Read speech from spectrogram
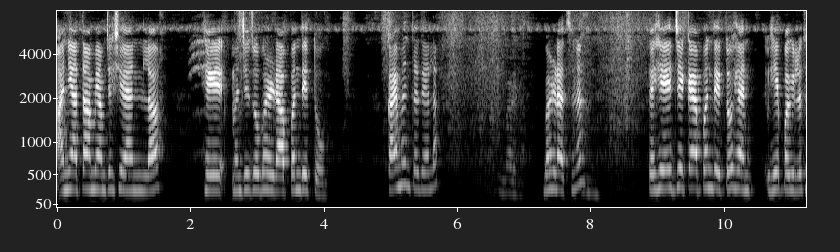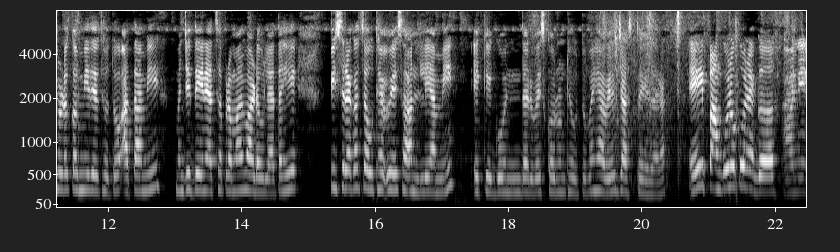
आणि आता आम्ही आमच्या शेळ्यांना हे म्हणजे जो भरडा आपण देतो. काय म्हणतात त्याला बरं भरडाच ना? तर हे जे काय आपण देतो ह्या हे पहिलं थोडं कमी देत होतो. आता आम्ही म्हणजे देण्याचं प्रमाण वाढवलं. आता हे तिसऱ्या का चौथ्या वेळेस आणले आम्ही. एक एक गोन दरवेळेस करून ठेवतो. पण ह्यावेळेस जास्त आहे जरा. ए पांगू नको ना ग. आणि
